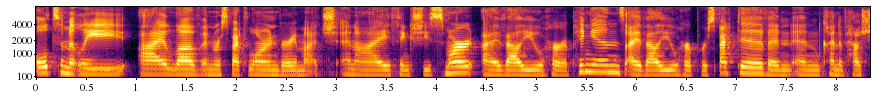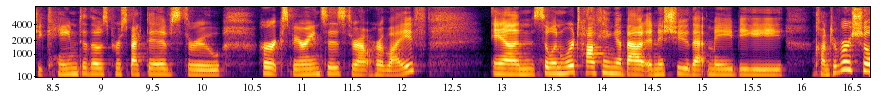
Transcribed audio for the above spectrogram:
ultimately, I love and respect Lauran very much. And I think she's smart. I value her opinions. I value her perspective and, and kind of how she came to those perspectives through her experiences throughout her life. And so when we're talking about an issue that may be controversial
